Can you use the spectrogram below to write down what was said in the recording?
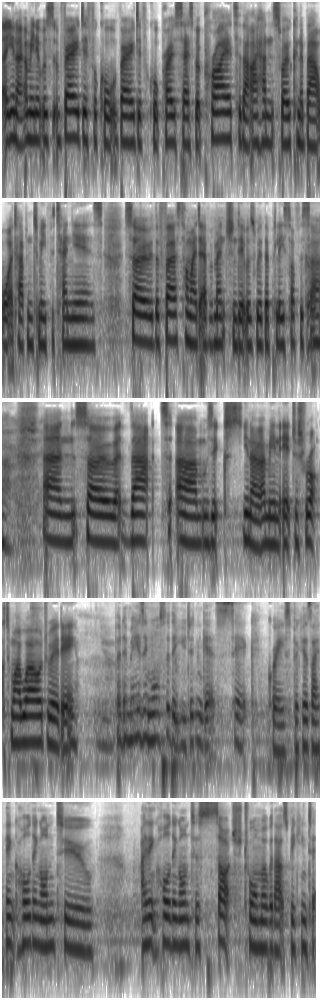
uh, you know, I mean, it was a very difficult, very difficult process. But prior to that, I hadn't spoken about what had happened to me for 10 years. So the first time I'd ever mentioned it was with a police officer. And so that um, was, ex- you know, I mean, it just rocked my world, really. But amazing also that you didn't get sick, Grace, because I think holding on to I think holding on to such trauma without speaking to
